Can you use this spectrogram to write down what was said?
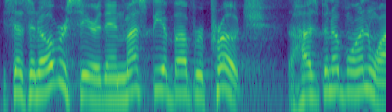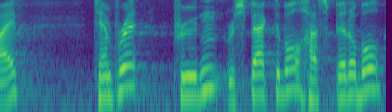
He says, An overseer then must be above reproach, the husband of one wife, temperate prudent, respectable, hospitable,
